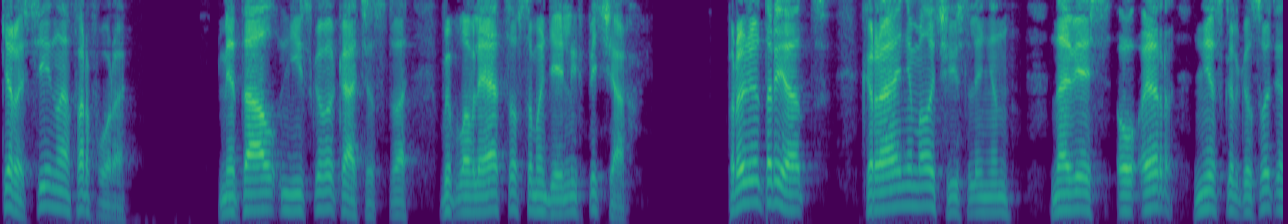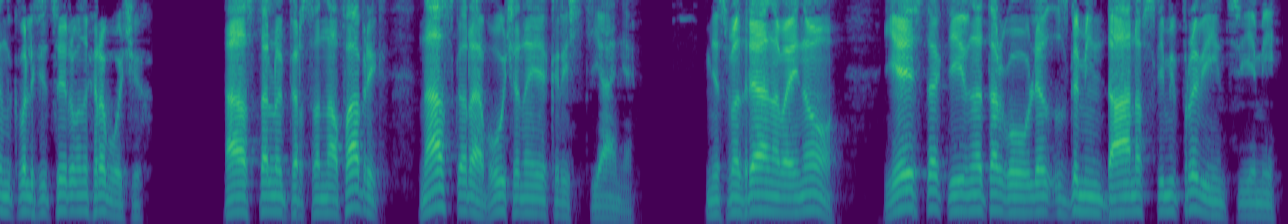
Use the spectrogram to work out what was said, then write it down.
керосина, фарфора. Металл низкого качества выплавляется в самодельных печах. Пролетариат крайне малочисленен, на весь ОР несколько сотен квалифицированных рабочих, а остальной персонал фабрик — наскоро обученные крестьяне. Несмотря на войну, есть активная торговля с гоминдановскими провинциями,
